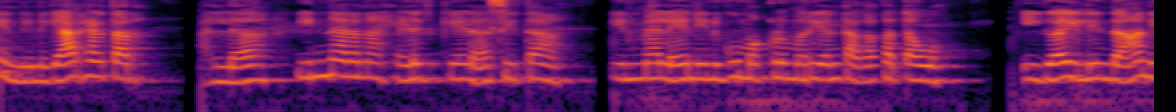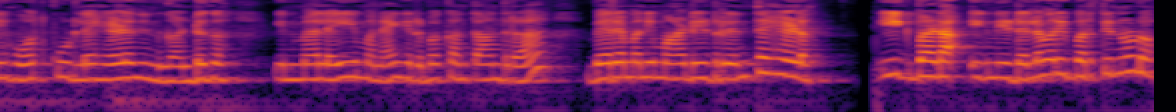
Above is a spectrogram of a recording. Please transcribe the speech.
ನೀನ್, ನಿನ್ಗೆ ಯಾರು ಹೇಳ್ತಾರ? ಅಲ್ಲ, ಇನ್ನಾರ ನಾ ಹೇಳಿದ್ ಕೇಳ ಸೀತಾ. ಇನ್ಮೇಲೆ ನಿನಗೂ ಮಕ್ಕಳು ಮರಿ ಅಂತ ಆಗಕತ್ತಾವು. ಈಗ ಇಲ್ಲಿಂದ ನೀ ಹೋದ್ ಕೂಡ್ಲೆ ಹೇಳ ನಿನ್ ಗಂಡಗ. ಇನ್ಮೇಲೆ ಈ ಮನೆಗೆ ಇರ್ಬೇಕಂತ ಅಂದ್ರ ಬೇರೆ ಮನಿ ಮಾಡಿಡ್ರಿ ಅಂತ ಹೇಳು. ಈಗ ಬೇಡ, ಈಗ ನೀ ಡೆಲಿವರಿ ಬರ್ತೀನಿ ನೋಡು,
